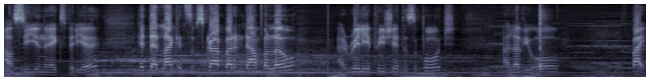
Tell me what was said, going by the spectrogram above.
I'll see you in the next video. Hit that like and subscribe button down below. I really appreciate the support. I love you all. Bye.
